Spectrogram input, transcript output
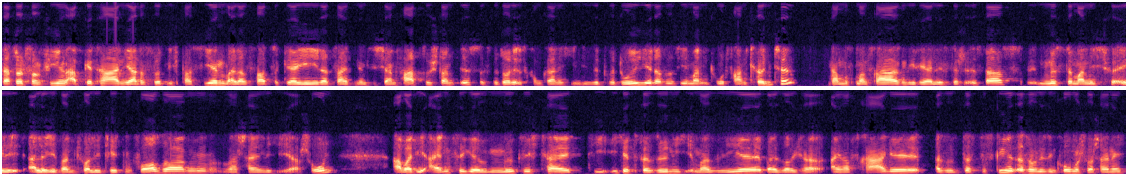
Das wird von vielen abgetan, ja, das wird nicht passieren, weil das Fahrzeug ja jederzeit in dem sicheren Fahrzustand ist. Das bedeutet, es kommt gar nicht in diese Bredouille, dass es jemanden totfahren könnte. Da muss man fragen, wie realistisch ist das? Müsste man nicht für alle Eventualitäten vorsorgen? Wahrscheinlich eher schon. Aber die einzige Möglichkeit, die ich jetzt persönlich immer sehe bei solcher einer Frage, also das, das klingt jetzt erstmal ein bisschen komisch wahrscheinlich,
